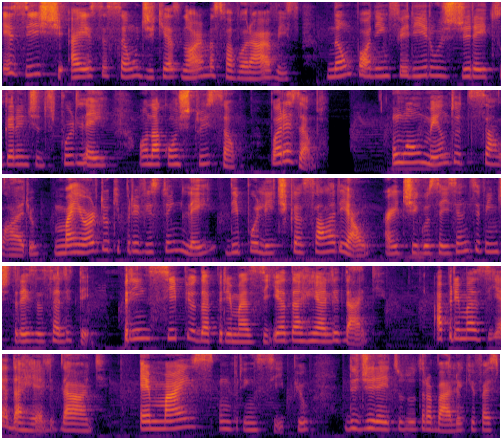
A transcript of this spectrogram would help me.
existe a exceção de que as normas favoráveis não podem ferir os direitos garantidos por lei ou na Constituição. Por exemplo, um aumento de salário maior do que previsto em lei de política salarial, artigo 623 da CLT. Princípio da primazia da realidade. A primazia da realidade é mais um princípio do direito do trabalho que faz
